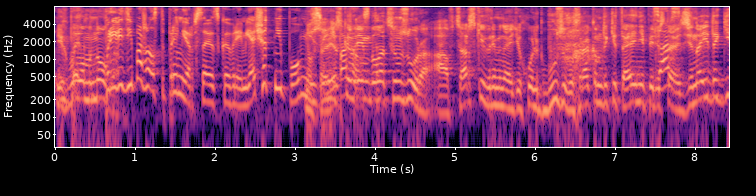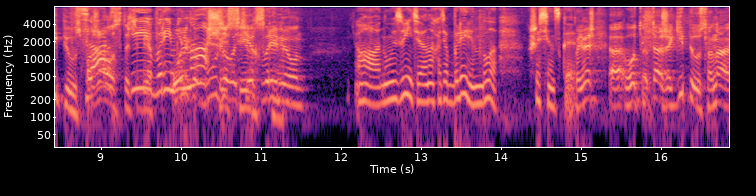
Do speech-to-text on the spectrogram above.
Их было много. Приведи, пожалуйста, пример в советское время. Я что-то не помню, Но в советское время пожалуйста. была цензура, а в царские времена этих Ольг Бузовых раком до Китая не переставить. Царс- Зинаида Гиппиус, пожалуйста Царские тебе. времена. Ольга Бузова тех Шесинская. времен. А, ну извините, она хотя бы балерина была, Кшесинская. Понимаешь, а, вот та же Гиппиус, она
